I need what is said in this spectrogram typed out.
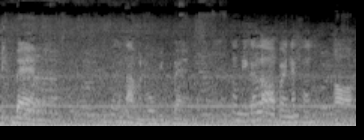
บิ๊ก แบงหน้าตาเหมือนวงบิ๊กแบงตอนนี้ก็รอไปนะคะ รอครับ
